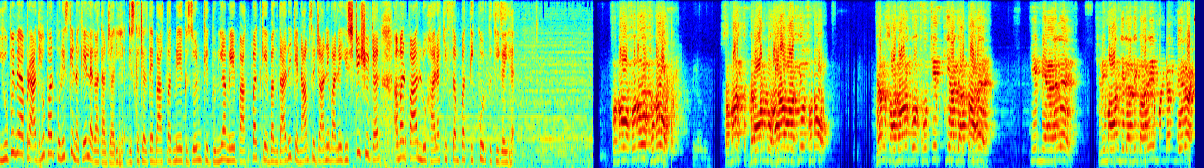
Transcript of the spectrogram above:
यूपी में अपराधियों पर पुलिस की नकेल लगातार जारी है, जिसके चलते बागपत में एक जुर्म की दुनिया में बागपत के बगदादी के नाम से जाने वाले हिस्ट्री शूटर अमरपाल लुहारा की संपत्ति कुर्क की गई है। सुनो सुनो सुनो। समस्त ग्राम लोहारा वासियों, सुनो। जन साधारण को सूचित किया जाता है कि न्यायालय, श्रीमान जिलाधिकारी मंडल मेरठ,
